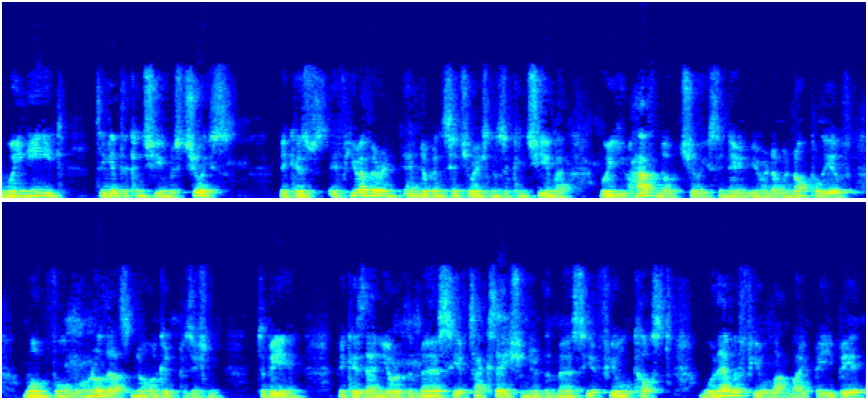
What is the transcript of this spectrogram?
we need to give the consumers choice. Because if you ever end up in a situation as a consumer where you have no choice and you're in a monopoly of one form or another, that's not a good position to be in. Because then you're at the mercy of taxation, you're at the mercy of fuel cost, whatever fuel that might be, be it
